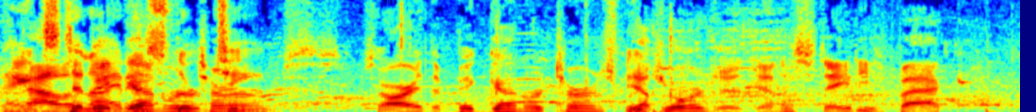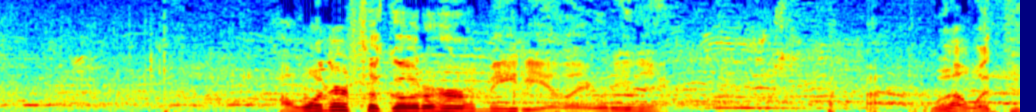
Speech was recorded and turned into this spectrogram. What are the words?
Haines tonight has gun 13. returns. Sorry, the big gun returns for Yep. Georgia. Dennis Staiti's back. I wonder if they'll go to her immediately. What do you think? Well, with the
